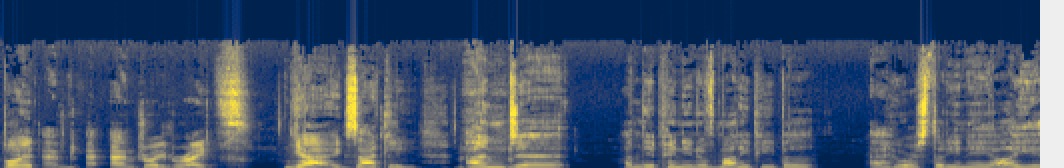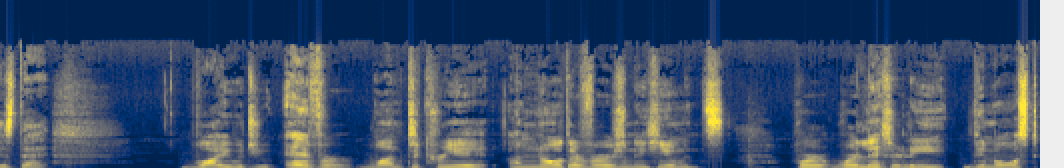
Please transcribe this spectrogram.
but And a- Android rights. yeah, exactly. And uh, and the opinion of many people uh, who are studying AI is that why would you ever want to create another version of humans? We're we're literally the most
